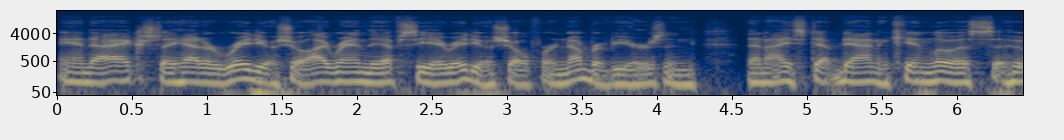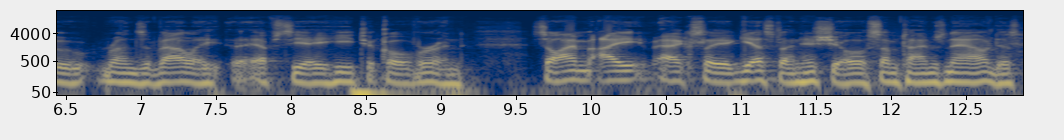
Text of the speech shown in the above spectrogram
and I actually had a radio show. I ran the FCA radio show for a number of years, and then I stepped down, and Ken Lewis, who runs the Valley FCA, he took over, and so I'm I actually a guest on his show sometimes now, just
